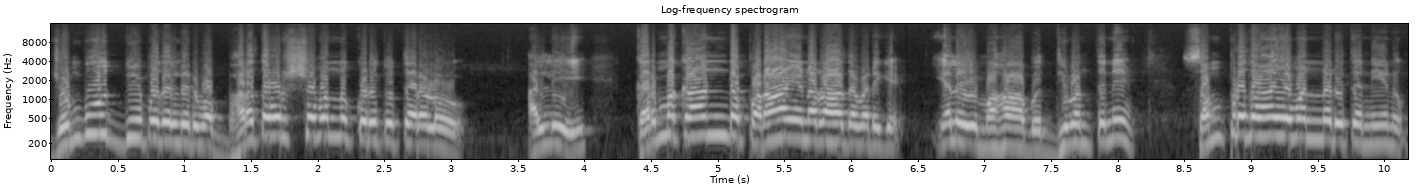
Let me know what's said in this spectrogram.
ಜಂಬೂದ್ವೀಪದಲ್ಲಿರುವ ಭರತವರ್ಷವನ್ನು ಕುರಿತು ತೆರಳು. ಅಲ್ಲಿ ಕರ್ಮಕಾಂಡ ಪರಾಯಣರಾದವರಿಗೆ, ಎಲೆ ಮಹಾಬುದ್ಧಿವಂತನೇ, ಸಂಪ್ರದಾಯವನ್ನರಿತ ನೀನು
